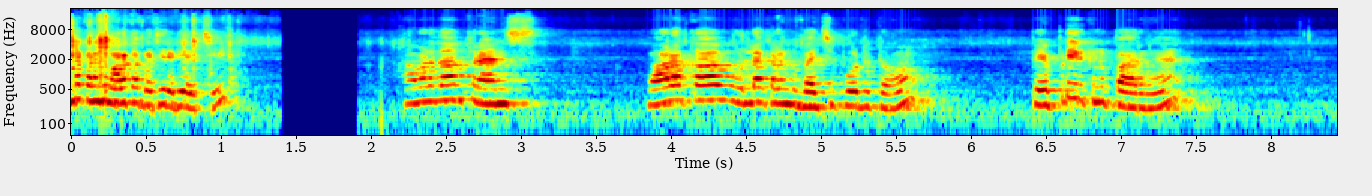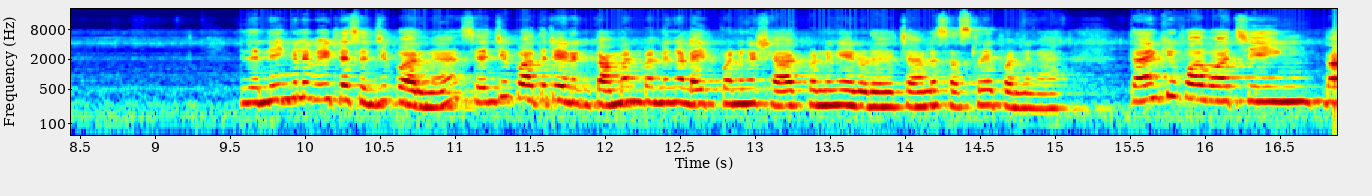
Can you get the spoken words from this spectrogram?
உருளைக்கிழங்கு வாழைக்காய் பஜ்ஜி ரெடி ஆச்சு அவ்வளோதான் ஃப்ரெண்ட்ஸ் வாழைக்காய் உருளைக்கிழங்கு பஜ்ஜி போட்டுட்டோம். இப்போ எப்படி இருக்குன்னு பாருங்கள் இதை நீங்களும் வீட்டில் செஞ்சு பாருங்கள் செஞ்சு பார்த்துட்டு எனக்கு கமெண்ட் பண்ணுங்கள் லைக் பண்ணுங்கள் ஷேர் பண்ணுங்கள் என்னோடய சேனலை சப்ஸ்கிரைப் பண்ணுங்கள் தேங்க்யூ ஃபார் வாட்சிங் பாய்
